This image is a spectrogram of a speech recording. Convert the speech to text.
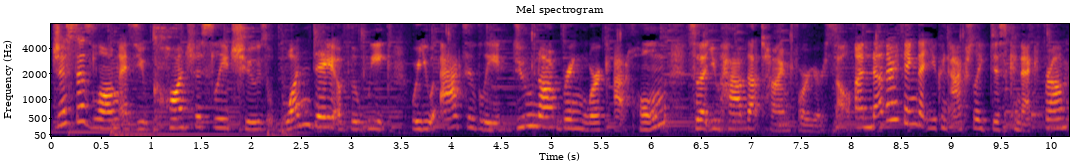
just as long as you consciously choose one day of the week where you actively do not bring work at home so that you have that time for yourself. Another thing that you can actually disconnect from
